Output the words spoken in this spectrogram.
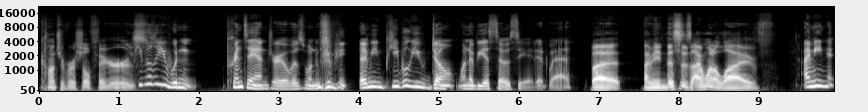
controversial figures. People you wouldn't Prince Andrew was one of the I mean, people you don't want to be associated with. but I mean, this is I want a live. I mean,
